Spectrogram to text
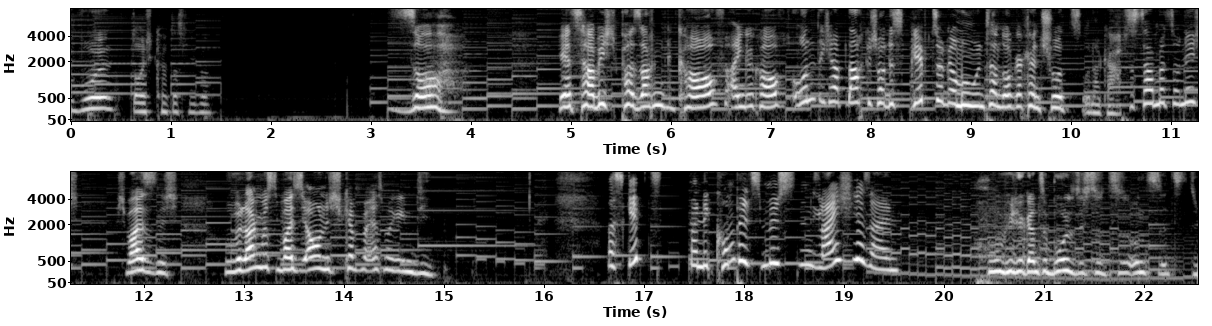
Obwohl, doch, ich kann das lieber. So. Jetzt habe ich ein paar Sachen gekauft, eingekauft und ich habe nachgeschaut, es gibt sogar momentan noch gar keinen Schutz. Oder gab es es damals noch nicht? Ich weiß es nicht. Wo wir lang müssen, weiß ich auch nicht. Ich kämpfe mal erstmal gegen die. Was gibt's? Meine Kumpels müssten gleich hier sein. Oh, wie der ganze Boden sich so zu uns sitzt.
